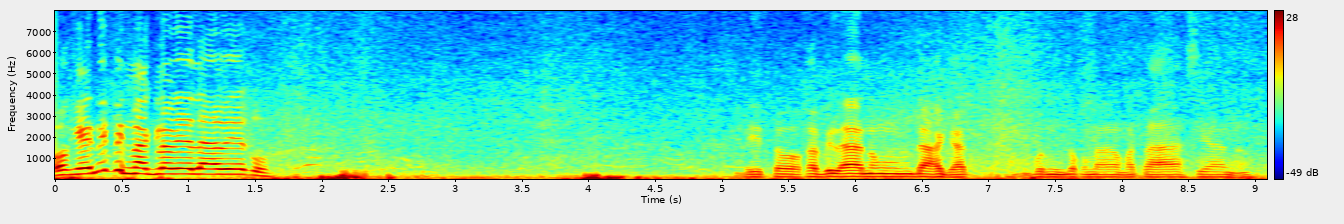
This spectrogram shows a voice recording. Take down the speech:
Okay, ni pinaglawe-lawe ko. Dito, kabila nung dagat, bundok na mataas yan. Oh.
